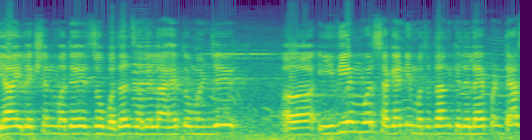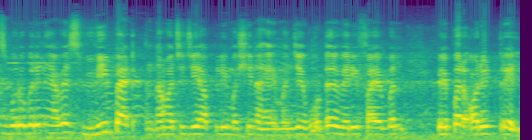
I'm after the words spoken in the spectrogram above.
या इलेक्शनमध्ये जो बदल झालेला आहे तो म्हणजे ई व्ही एमवर सगळ्यांनी मतदान केलेलं आहे पण त्याचबरोबरीने यावेळेस व्ही व्ही पॅट नावाची जी आपली मशीन आहे म्हणजे voter verifiable paper audit trail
